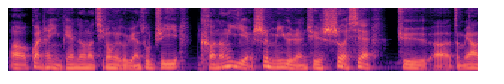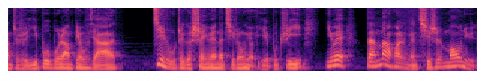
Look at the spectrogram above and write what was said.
呃贯穿影片中的其中有一个元素之一，可能也是谜语人去设限，去呃怎么样，就是一步步让蝙蝠侠进入这个深渊的其中有一步之一。因为在漫画里面，其实猫女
